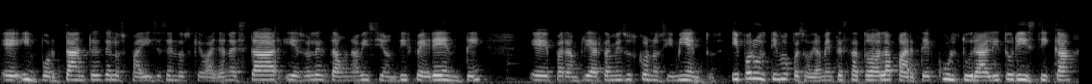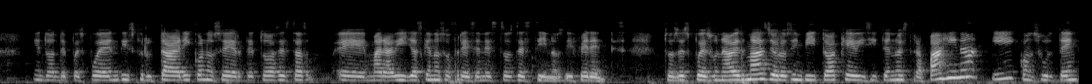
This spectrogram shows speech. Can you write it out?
importantes de los países en los que vayan a estar y eso les da una visión diferente eh, para ampliar también sus conocimientos. Y por último, pues obviamente está toda la parte cultural y turística, en donde pues pueden disfrutar y conocer de todas estas eh, maravillas que nos ofrecen estos destinos diferentes. Entonces, pues una vez más, yo los invito a que visiten nuestra página y consulten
